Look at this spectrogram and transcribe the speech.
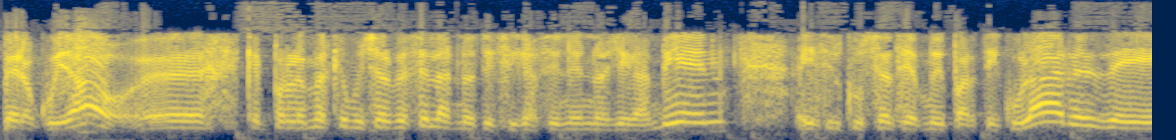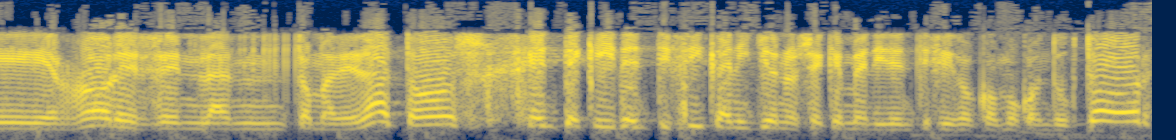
Pero cuidado, eh, que el problema es que muchas veces las notificaciones no llegan bien, hay circunstancias muy particulares de errores en la toma de datos, gente que identifican y yo no sé qué me han identificado como conductor,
